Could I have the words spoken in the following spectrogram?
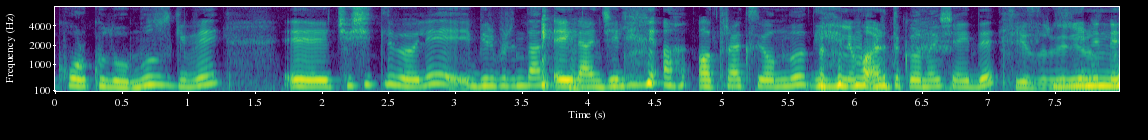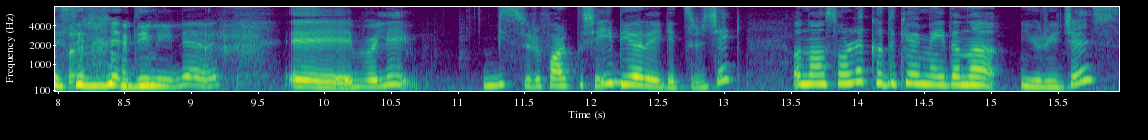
korkuluğumuz gibi e, çeşitli böyle birbirinden eğlenceli atraksiyonlu diyelim artık ona şeyde. Teaser Yeni nesil diliyle evet e, böyle bir sürü farklı şeyi bir araya getirecek. Ondan sonra Kadıköy Meydan'a yürüyeceğiz.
